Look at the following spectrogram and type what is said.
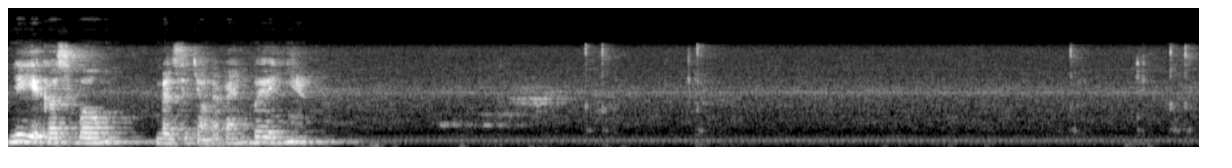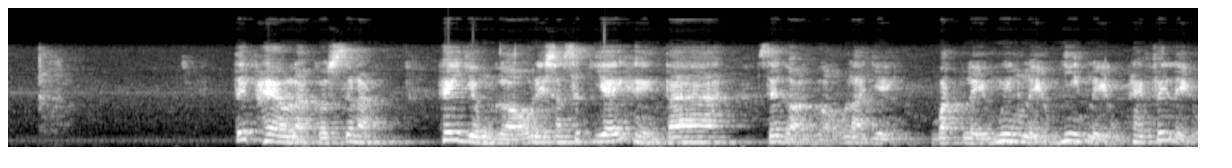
Như vậy câu số 4 mình sẽ chọn đáp án B nhé. Tiếp theo là câu số 5 Khi dùng gỗ để sản xuất giấy thì người ta sẽ gọi gỗ là gì? Vật liệu, nguyên liệu, nhiên liệu hay phế liệu?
